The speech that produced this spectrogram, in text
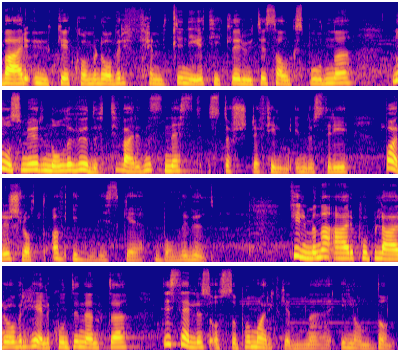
Hver uke kommer det over 50 nye titler ut i salgsbodene, noe som gjør Nollywood til verdens nest største filmindustri, bare slått av indiske Bollywood. Filmene er populære over hele kontinentet. De selges også på markedene i London.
